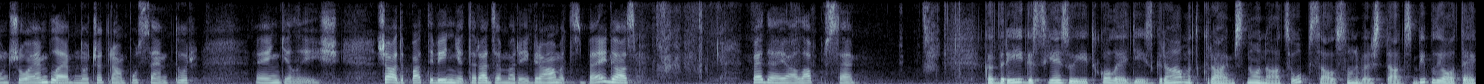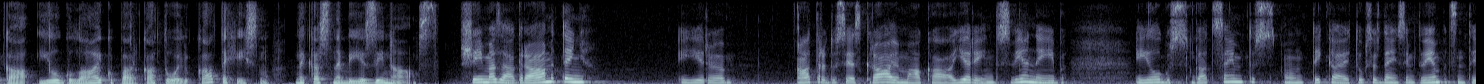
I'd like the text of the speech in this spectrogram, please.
un šo emblēmu no četrām pusēm tur eņģelīši. Šāda pati viņa redzama arī grāmatas beigās, pēdējā lapusē. Kad Rīgas jēzuītu kolēģijas grāmatu krājums nonāca Upsalas Universitātes bibliotēkā, ilgu laiku par katoļu katehismu nekas nebija zināms. Šī mazā grāmatiņa ir eh, atradusies krājumā kā ierindas vienība ilgus gadsimtus, un tikai 1911.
